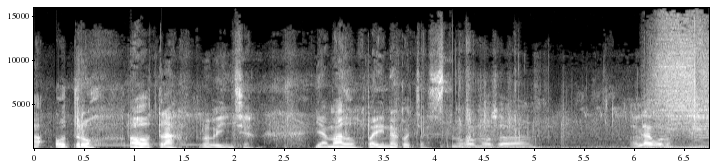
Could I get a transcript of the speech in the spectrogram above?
a otro a otra provincia llamado Parinacochas. Nos vamos a, al lago, ¿no?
